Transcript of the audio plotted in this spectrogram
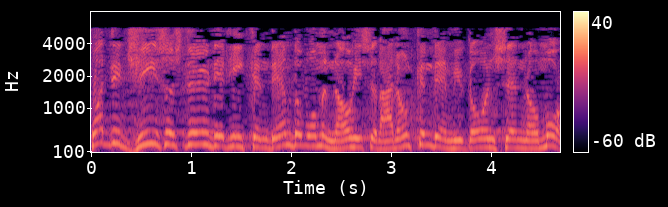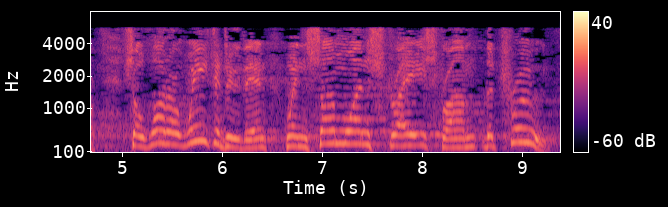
what did Jesus do? Did he condemn the woman? No, he said, I don't condemn you. Go and sin no more. So what are we to do then when someone strays from the truth?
